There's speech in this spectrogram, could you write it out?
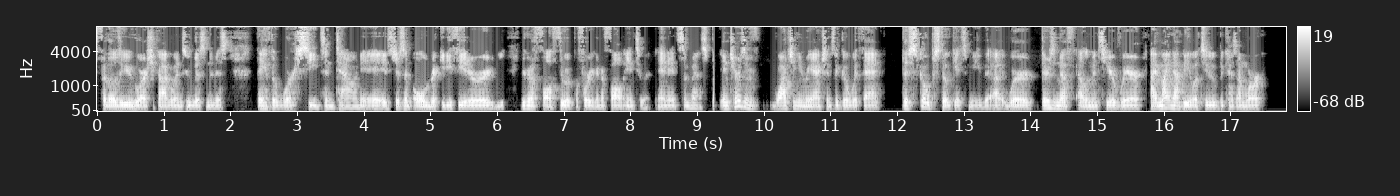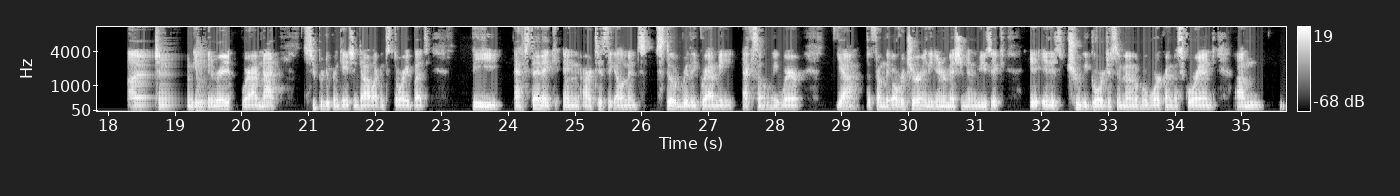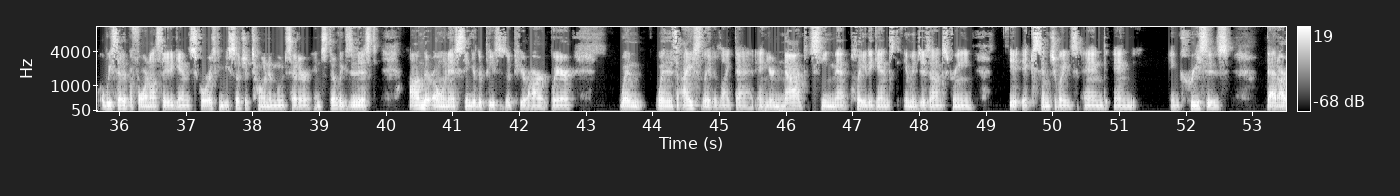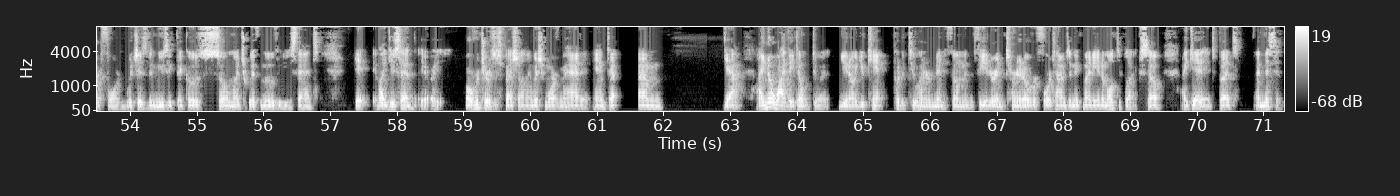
for those of you who are Chicagoans who listen to this, they have the worst seats in town. It, it's just an old rickety theater where you're going to fall through it before you're going to fall into it, and it's a mess. But in terms of watching and reactions that go with that, the scope still gets me. Uh, where there's enough elements here where I might not be able to because I'm working and I'm getting ready, where I'm not super duper engaged in dialogue and story, but the aesthetic and artistic elements still really grab me excellently. Where, yeah, the, from the overture and the intermission and the music, it, it is truly gorgeous and memorable work on the score end. Um, we said it before and I'll say it again. Scores can be such a tone and mood setter and still exist on their own as singular pieces of pure art where when, when it's isolated like that and you're not seeing that played against images on screen, it accentuates and, and increases that art form, which is the music that goes so much with movies that it, like you said, overtures are special and I wish more of them had it. And, um, yeah, I know why they don't do it. You know, you can't put a 200 minute film in the theater and turn it over four times and make money in a multiplex. So I get it, but I miss it.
